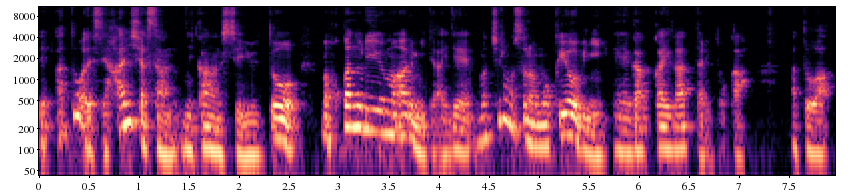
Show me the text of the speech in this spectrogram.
で、あとはですね、歯医者さんに関して言うと、まあ、他の理由もあるみたいで、もちろんその木曜日に、え学会があったりとか、あとは、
